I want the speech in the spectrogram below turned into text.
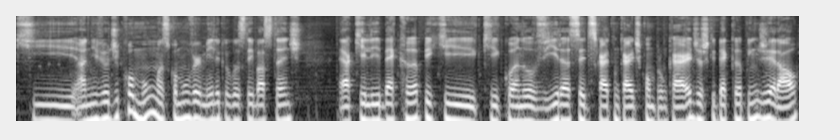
que a nível de comum, as comum vermelha que eu gostei bastante, é aquele backup que, que quando vira, você descarta um card e compra um card. Acho que backup em geral,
